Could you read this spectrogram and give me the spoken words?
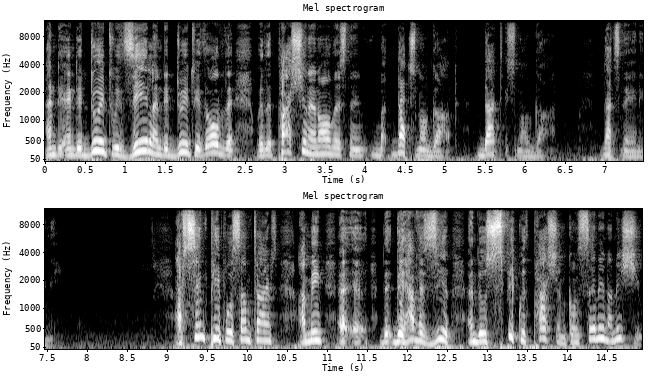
and, and they do it with zeal and they do it with all the with the passion and all this thing. But that's not God. That is not God. That's the enemy. I've seen people sometimes, I mean, uh, uh, they, they, have a zeal and they'll speak with passion concerning an issue.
